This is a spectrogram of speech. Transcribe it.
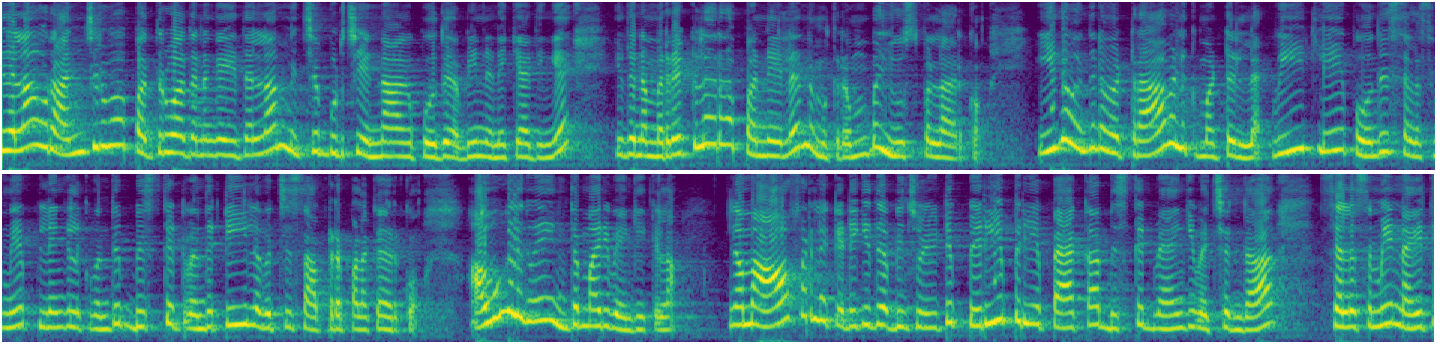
இதெல்லாம் ஒரு அஞ்சு ரூபா பத்து ரூபா தானுங்க. இதெல்லாம் மிச்சம் பிடிச்சி என்ன ஆக போகுது அப்படின்னு நினைக்காதீங்க. இதை நம்ம ரெகுலராக பண்ணையில் நமக்கு ரொம்ப யூஸ்ஃபுல்லாக இருக்கும். இது வந்து நம்ம ட்ராவலுக்கு மட்டும் இல்லை வீட்லேயே இப்போ வந்து சில சமயம் பிள்ளைங்களுக்கு வந்து பிஸ்கட் வந்து டீயில் வச்சு சாப்பிட்ற பழக்கம் இருக்கும். அவங்களுக்குமே இந்த மாதிரி வாங்கிக்கலாம். நம்ம ஆஃபரில் கிடைக்குது அப்படின்னு சொல்லிட்டு பெரிய பெரிய பேக்காக பிஸ்கட் வாங்கி வச்சுருந்தா சில சமயம் நைட்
